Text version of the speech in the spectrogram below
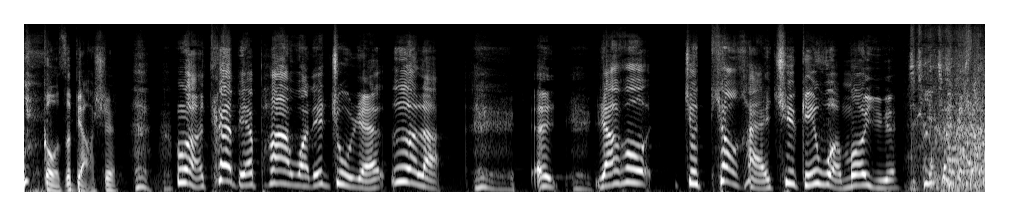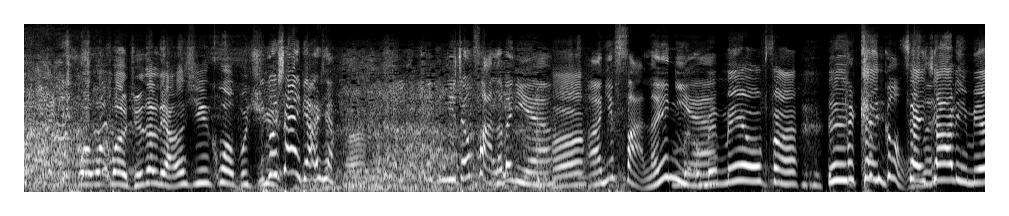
狗子表示：“我特别怕我的主人饿了，呃，然后就跳海去给我摸鱼。我我我觉得良心过不去你给我上一边去！反了吧你？啊啊，你反了呀你！没没有反，呃在在家里面，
